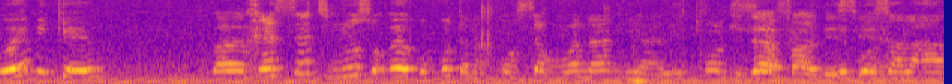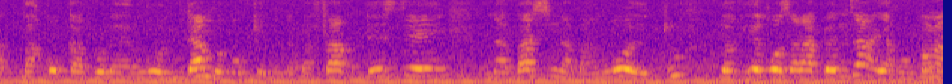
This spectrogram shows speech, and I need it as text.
Oyebi ke ba recette nyoso oyo ekokota na concert wana ya le 30 juin ekozala bakokabola yango ndambo ekokende na ba fardc na basi na bango etu donc ekozala mpenza ya mpona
